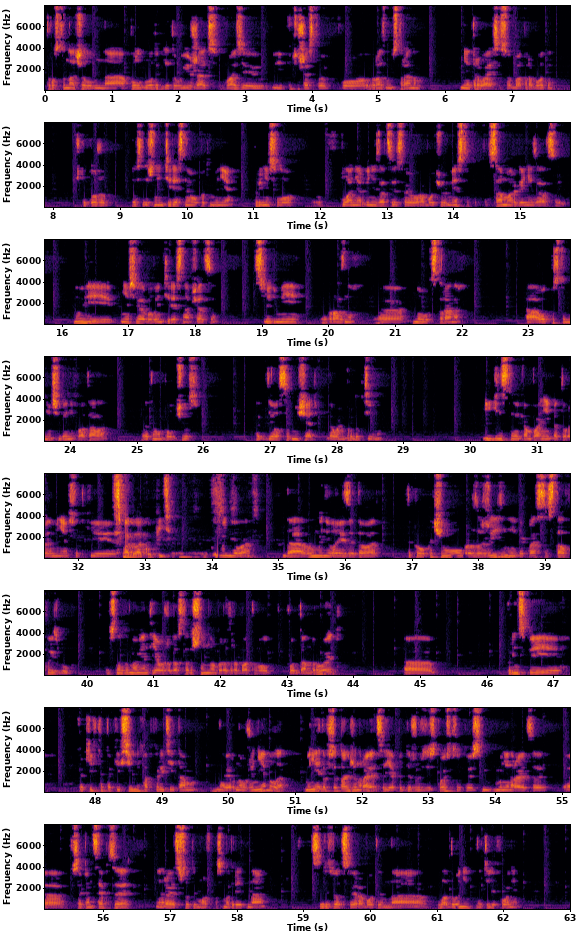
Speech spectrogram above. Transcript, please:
просто начал на полгода где-то уезжать в Азию и путешествовать по разным странам, не отрываясь особо от работы, что тоже достаточно интересный опыт мне принесло в плане организации своего рабочего места, как-то самоорганизации. Ну и мне всегда было интересно общаться с людьми в разных э, новых странах, а отпуска мне всегда не хватало, поэтому получилось это дело совмещать довольно продуктивно. Единственная компания, которая меня все-таки... Смогла купить. Выманила, да, выманила из этого такого кочевого образа жизни как раз и стал Facebook. То есть на тот момент я уже достаточно много разрабатывал под Android. А, в принципе, каких-то таких сильных открытий там, наверное, уже не было. Мне это все также нравится, я поддержу здесь Костю, то есть мне нравится э, вся концепция, мне нравится, что ты можешь посмотреть на результат своей работы на ладони, на телефоне.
